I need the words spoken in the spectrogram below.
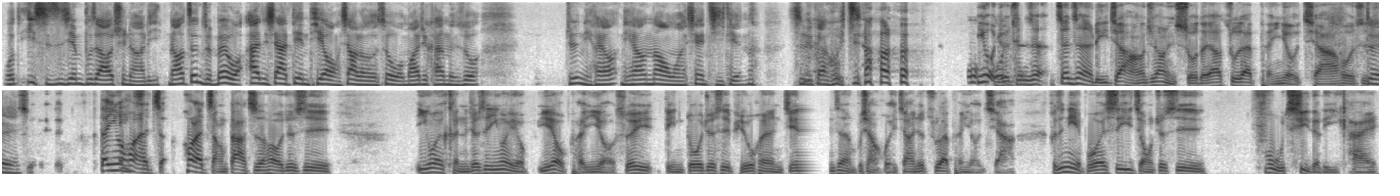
我一时之间不知道要去哪里，然后正准备我按下电梯要往下楼的时候，我妈就开门说：“就是你还要你还要闹吗？现在几点了？是不是该回家了？” 因为我觉得真正真正的离家，好像就像你说的，要住在朋友家或者是什么之类的。对但因为后来长后来长大之后，就是。因为可能就是因为有也有朋友，所以顶多就是，比如可能你今天真的很不想回家，你就住在朋友家。可是你也不会是一种就是负气的离开，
